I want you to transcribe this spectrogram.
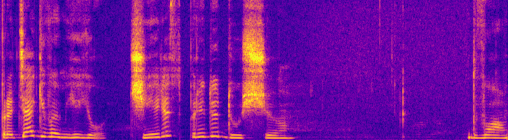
протягиваем ее через предыдущую. 2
